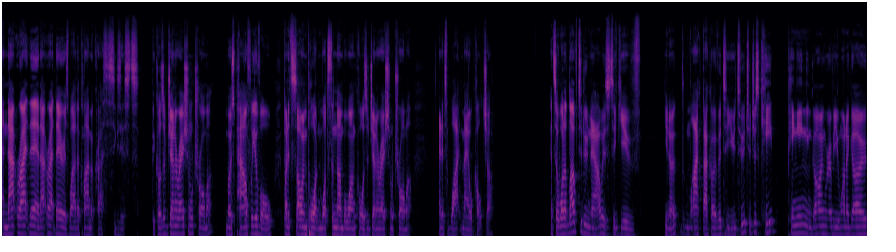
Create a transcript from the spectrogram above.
And that right there, that right there is why the climate crisis exists. Because of generational trauma, most powerfully of all, but it's so important. What's the number one cause of generational trauma? And it's white male culture. And so what I'd love to do now is to give, you know, the mic back over to you two to just keep pinging and going wherever you want to go.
